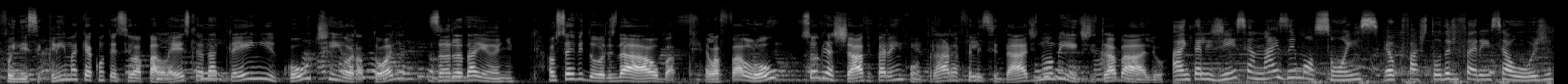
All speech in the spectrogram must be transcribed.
Foi nesse clima que aconteceu a palestra da treine e coach em oratória Zandra Daiane aos servidores da Alba. Ela falou sobre a chave para encontrar a felicidade no ambiente de trabalho. A inteligência nas emoções é o que faz toda a diferença hoje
